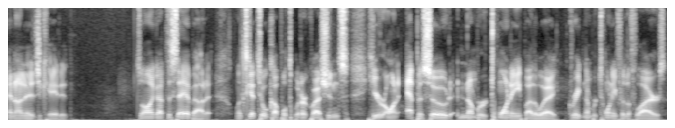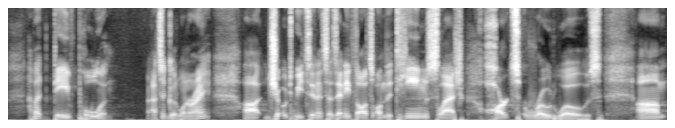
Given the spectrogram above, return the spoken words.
and uneducated. That's all I got to say about it. Let's get to a couple Twitter questions here on episode number 20. By the way, great number 20 for the Flyers. How about Dave Poulin? That's a good one, right? Uh, Joe tweets in and says, "Any thoughts on the team slash Hart's road woes?" Um,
